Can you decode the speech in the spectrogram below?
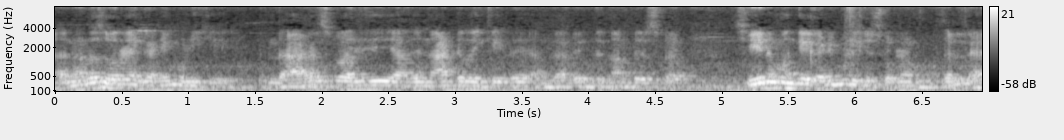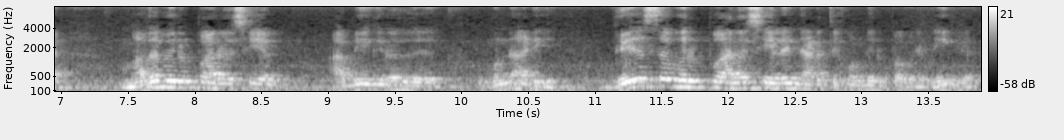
அதனால சொல்றேன் கனிமொழிக்கு. இந்த அரசுவாதி பாரதி அது நாட்டு வைக்கிறது அந்த அளவுக்கு தான் பேசுவார். சீனமங்கை கனிமொழிக்கு சொல்றேன் முதல்ல மத விருப்ப அரசியல் அப்படிங்கிறது முன்னாடி தேச விருப்ப அரசியலை நடத்தி கொண்டிருப்பவர் நீங்கள்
